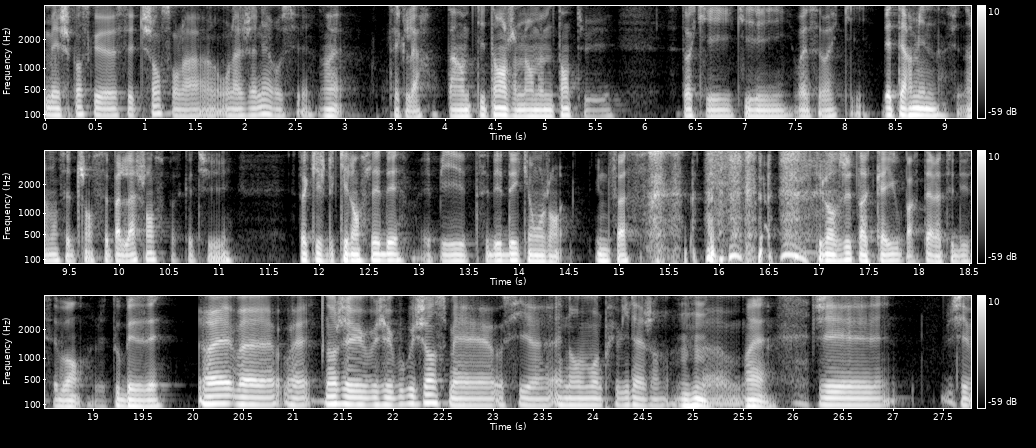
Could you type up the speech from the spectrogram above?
Mais je pense que cette chance, on la, on la génère aussi. Ouais, c'est clair. Tu as un petit ange, mais en même temps, tu... c'est toi qui, qui, ouais, c'est vrai, qui détermine finalement cette chance. C'est pas de la chance parce que tu, c'est toi qui, qui lance les dés. Et puis, c'est des dés qui ont genre une face. tu lances juste un caillou par terre et tu dis c'est bon, je vais tout baiser. Ouais, bah, ouais. Non, j'ai eu beaucoup de chance, mais aussi euh, énormément de privilèges. Hein. Mhm. Euh, ouais. J'ai j'ai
